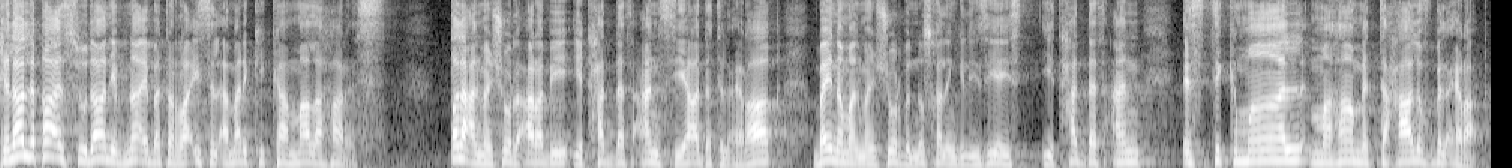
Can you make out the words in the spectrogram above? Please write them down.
خلال لقاء السوداني بنائبة الرئيس الأمريكي كامالا هاريس طلع المنشور العربي يتحدث عن سيادة العراق بينما المنشور بالنسخة الإنجليزية يتحدث عن استكمال مهام التحالف بالعراق.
